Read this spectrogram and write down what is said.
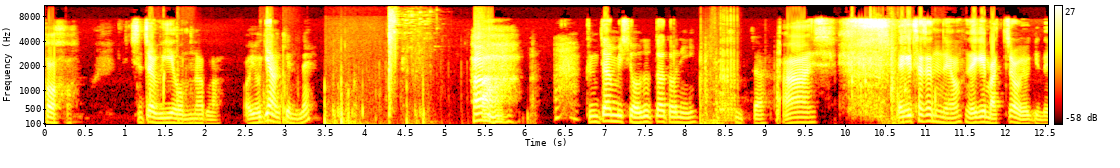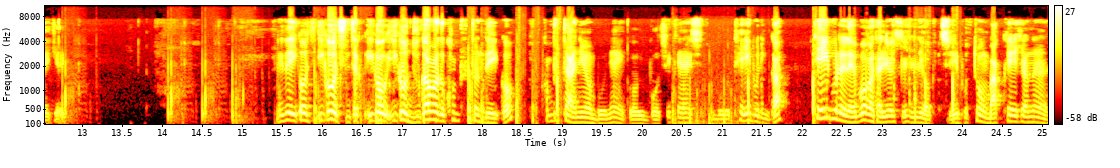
허허 진짜 위에 없나봐 어 여기 안 캤네? 하 등잔 밑이 어둡다더니 진짜. 아씨. 4개 찾았네요. 4개 맞죠? 여기 4개. 근데 이거 이거 진짜 이거 이거 누가 봐도 컴퓨터인데 이거? 컴퓨터 아니면 뭐냐 이거 뭐지? 그냥 시- 뭐 테이블인가? 테이블에 레버가 달려 있을 리 없지. 보통 마크에서는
